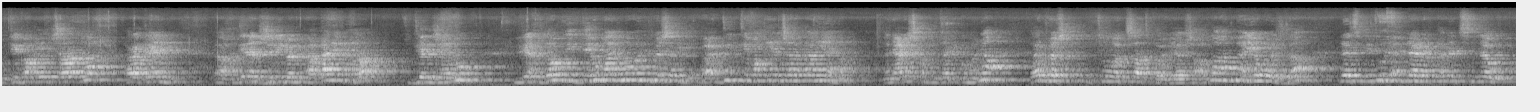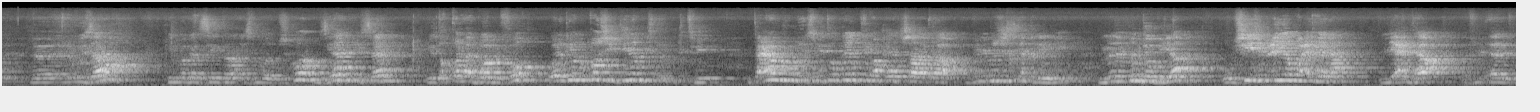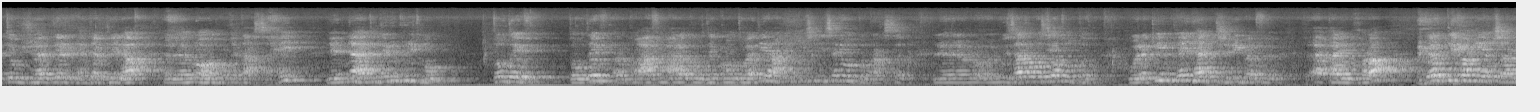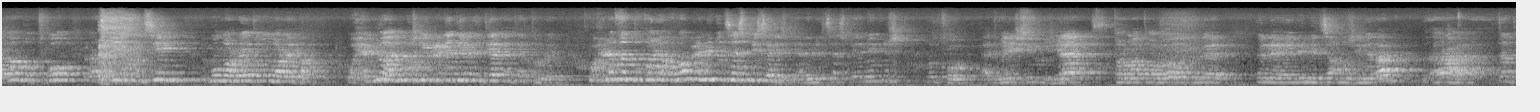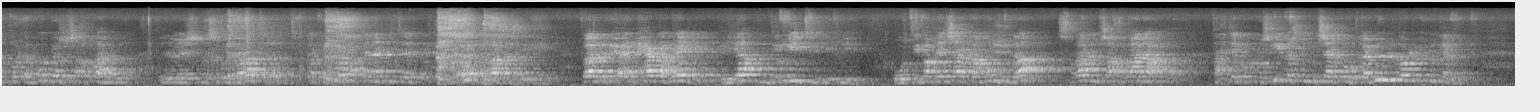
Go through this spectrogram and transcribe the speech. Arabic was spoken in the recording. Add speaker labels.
Speaker 1: واتفاقيه شراكه راه كاين خدينا تجربة من اقاليم أخرى ديال الجنوب اللي خداو يديهم هذه الموارد البشرية. وعندي اتفاقية شراكه هي هنا. أنا علاش قدمتها لكم هنا؟ غير باش أنتم تصادقوا عليها إن شاء الله. أما هي واجدة لا تفيدوا لاننا بقينا نتسناو آه، الوزارة كما قال السيد الرئيس مشكور مزيان الإنسان يدق الأبواب الفوق ولكن ما نبقاوش يدينا مكتفين نتعاونوا سميتو كاين اتفاقيات شراكه بين المجلس الإقليمي من المندوبيه وشي جمعية معينة اللي عندها التوجهات ديال الاهداف ديالها النهوض بالقطاع الصحي لأن هذا ديرو recrutement توظيف توظيف راكم عارفين la cour des comptes هذه راه ما الانسان يوظف راه الوزارة الوصيه توظف ولكن كاين هذه التجربة في أقاليم أخرى داروا اتفاقيات شراكه ووظفوا 50 ممرض وممرضة. وحلوا هذا المشكل بعدا ديال ديال ديال التمريض وحنا الابواب على ميدسان سبيسياليست يعني ميدسان سبيسياليست ما يمكنش نوظفوه هذا مالي شيروجيان تروماتولوج اون جينيرال راه تنطلقوا الابواب باش إن شاء الله باش الوزارات تفكر في تعطينا كاين فالحرة كاين هي نديروا يد في واتفاقية شراكة موجودة صغار ان شاء الله أنا طرحت لكم المشكل باش نشاركوا كامل ونلقاو الحلول كامل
